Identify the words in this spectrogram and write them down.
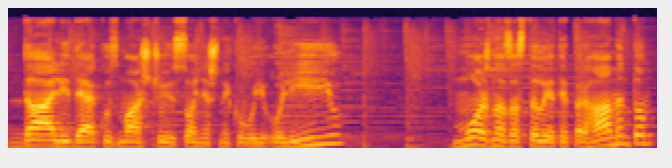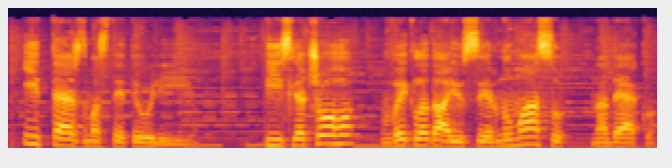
Далі деку змащую соняшниковою олією. Можна застелити пергаментом і теж змастити олією. Після чого викладаю сирну масу на деко.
